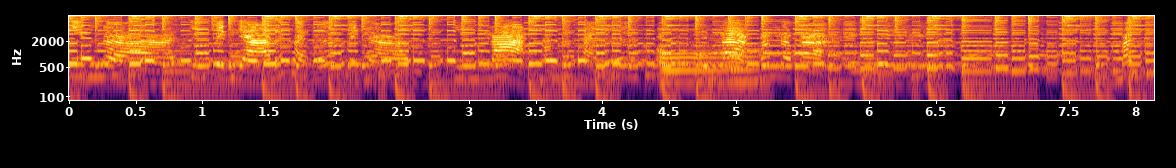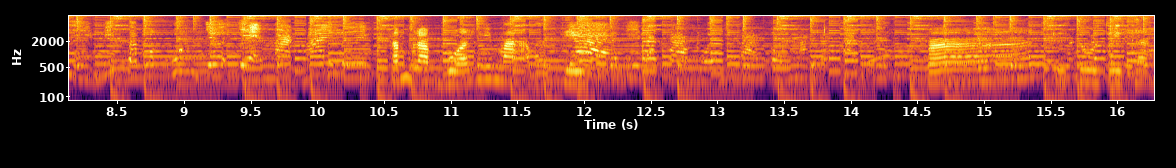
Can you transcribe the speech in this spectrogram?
กินอ่ากินเป็นยาด้วอค่ะเด้อเป็นอ่ากินรากมันเด้อค่ะเด้อโอ้กินรากมันแล้วก็มันสีมีสรรพคุณเยอะแยะมากมายเลยสำหรับบัวหิมะบัดนี้จ้ะนี่ราคาบัวหิมะต้นนั้นนะคะเด้อ ป้าสิโตติทัง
